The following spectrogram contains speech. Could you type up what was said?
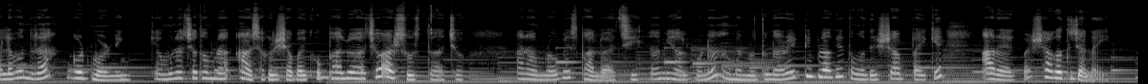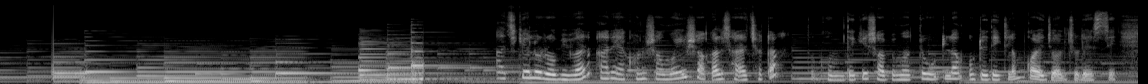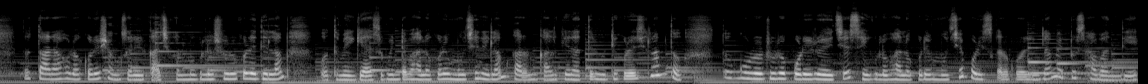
Hello বন্ধুরা, good morning. কেমন আছো তোমরা? আশা করি সবাই খুব ভালো আছো আর সুস্থ আছো। আর আমরাও বেশ ভালো আছি। আমি আলপনা, আমার নতুন আরও একটি ব্লগে তোমাদের সবাইকে আরও একবার স্বাগত জানাই। আজকে হলো রবিবার আর এখন সময় সকাল সাড়ে ছটা। ঘুম থেকে সবে মাত্র উঠলাম, উঠে দেখলাম কলে জল চলে এসছে। তো তাড়াহুড়ো করে সংসারের কাজকর্মগুলো শুরু করে দিলাম। প্রথমে গ্যাস ওভেনটা ভালো করে মুছে নিলাম, কারণ কালকে রাতে রুটি করেছিলাম তো। তো গুঁড়ো টুড়ো পড়ে রয়েছে, সেগুলো ভালো করে মুছে পরিষ্কার করে নিলাম একটু সাবান দিয়ে।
